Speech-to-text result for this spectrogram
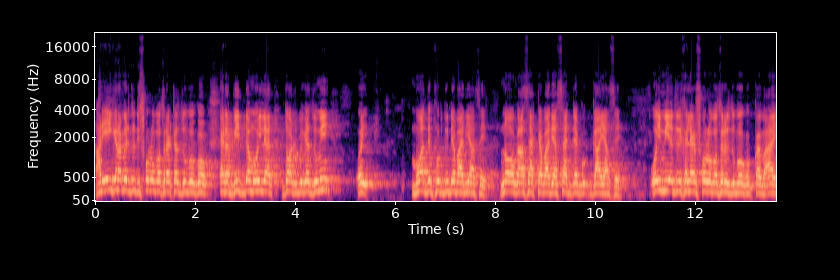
আর এই গ্রামের যদি ষোলো বছর একটা যুবক হোক, একটা বৃদ্ধা মহিলার দশ বিঘা জমি, ওই মহাদেবপুর দুটো বাড়ি আছে, নওগাঁ আছে, একটা বাড়ি আছে, চারটে গু- গাই আছে। ওই মেয়ে যদি খালি একটা ষোলো বছরের যুবক কয় ভাই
